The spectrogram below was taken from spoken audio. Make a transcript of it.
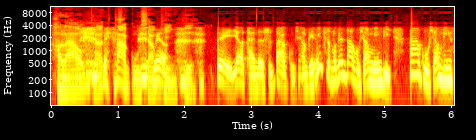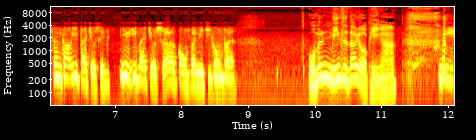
好啦，我们谈大谷翔平 是。对，要谈的是大谷翔平。你怎么跟大谷翔平比？大谷翔平身高一百九十一一百九十二公分，你几公分？我们名字都有平啊。你，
